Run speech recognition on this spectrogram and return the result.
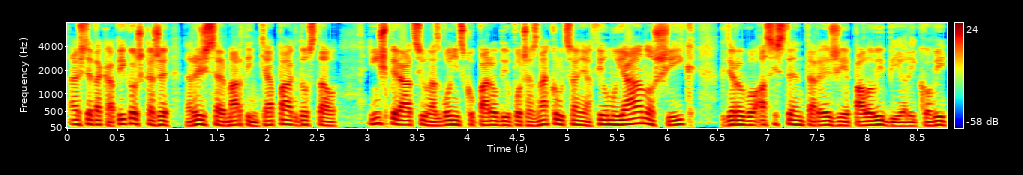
A ešte taká pikoška, že režisér Martin Ťapák dostal inšpiráciu na zbonickú paródiu počas nakrúcania filmu Jánošík, kde robil asistenta réžie Palovi Bielikovi.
